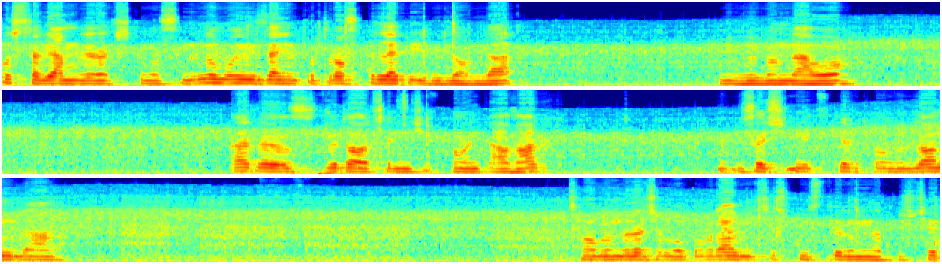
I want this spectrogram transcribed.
ustawiamy teraz te maszyny. No moim zdaniem to troszkę lepiej wygląda. Niż wyglądało. To już wy to ocenicie w komentarzach. Napisać mi jak to wygląda. Co mogłem dodać albo poprawić, coś w tym stylu mi napiszcie.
